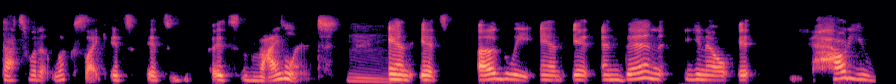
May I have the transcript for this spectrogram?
that's what it looks like. It's it's it's violent Mm. and it's ugly and it and then you know it how do you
